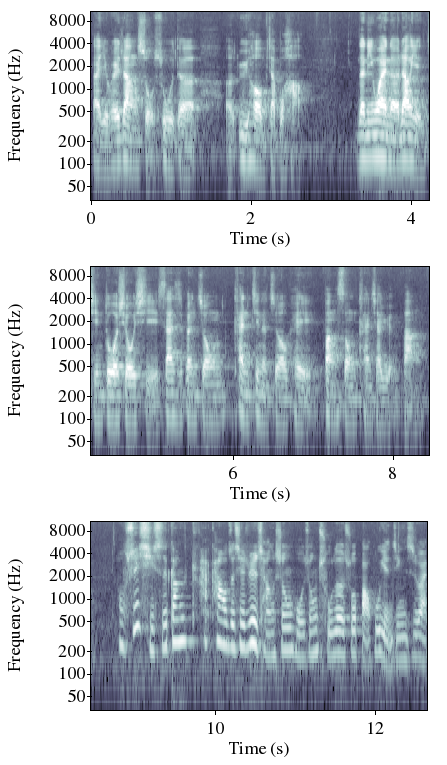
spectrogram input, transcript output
那也会让手术的呃预后比较不好。那另外呢，让眼睛多休息三十分钟，看近了之后可以放松，看一下远方。哦，所以其实刚看看到这些日常生活中，除了说保护眼睛之外，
